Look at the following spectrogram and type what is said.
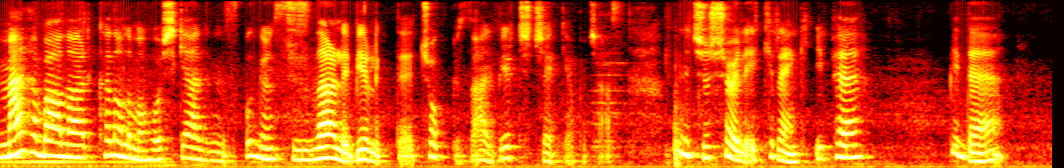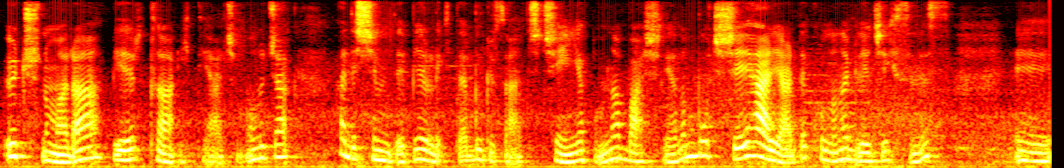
Merhabalar kanalıma hoş geldiniz. Bugün sizlerle birlikte çok güzel bir çiçek yapacağız. Bunun için şöyle iki renk ipe bir de 3 numara bir tığ ihtiyacım olacak. Hadi şimdi birlikte bu güzel çiçeğin yapımına başlayalım. Bu çiçeği her yerde kullanabileceksiniz. Ee,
